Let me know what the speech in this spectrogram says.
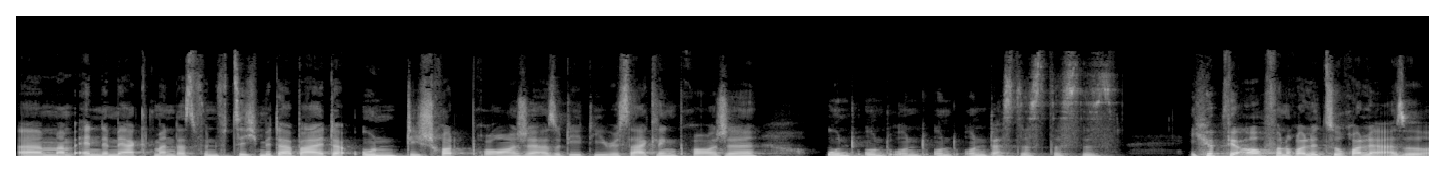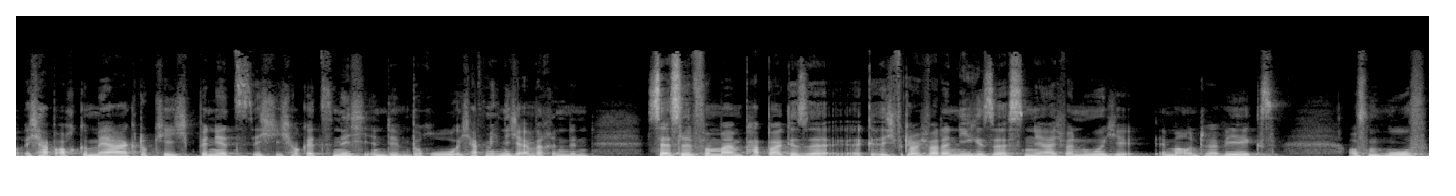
ähm, am Ende merkt man, dass 50 Mitarbeiter und die Schrottbranche, also die, die Recyclingbranche und, und, und, und, und, dass das, das, das, ich hüpfe ja auch von Rolle zu Rolle. Also ich habe auch gemerkt, okay, ich bin jetzt, ich, ich hocke jetzt nicht in dem Büro, ich habe mich nicht einfach in den Sessel von meinem Papa gesessen. Ich glaube, ich war da nie gesessen, ja. Ich war nur hier immer unterwegs auf dem Hof.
